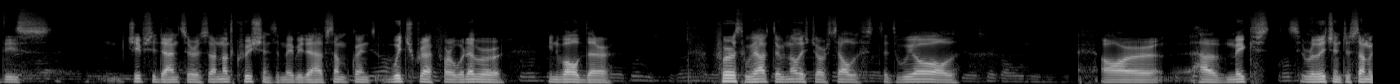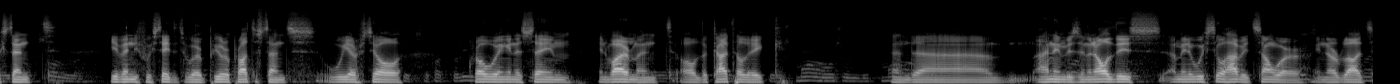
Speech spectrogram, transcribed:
these gypsy dancers are not Christians, and maybe they have some kind of witchcraft or whatever involved there. First, we have to acknowledge to ourselves that we all are have mixed religion to some extent. Even if we say that we're pure Protestants, we are still growing in the same environment. All the Catholic and uh, animism and all this. I mean, we still have it somewhere in our blood.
